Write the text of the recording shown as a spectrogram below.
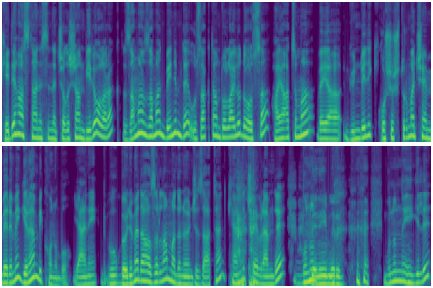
kedi hastanesinde çalışan biri olarak zaman zaman benim de uzaktan dolaylı da olsa hayatıma veya gündelik koşuşturma çemberime giren bir konu bu. Yani bu bölüme de hazırlanmadan önce zaten kendi çevremde bunun deneyimlerin bununla ilgili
